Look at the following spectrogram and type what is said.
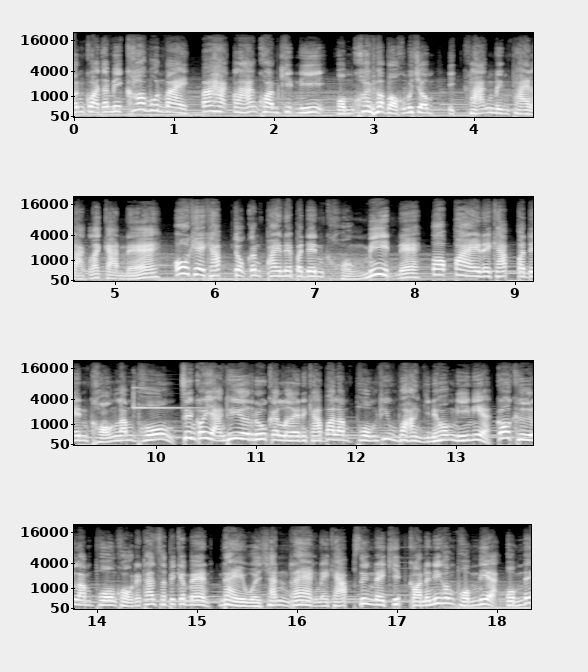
จนกว่าจะมีข้อมูลใหม่ มาหักล้างความคิดนี้ ผมค่อยมาบอกคุณผู้ชม อีกครั้งหนึ่งภายหลังละกันนะ โอเคครับ จบกันไปในประเด็นของมีดนะต่อไปนะครับประเด็นของลำโพง ซึ่งก็อย่างที่รู้กันเลยนะครับว่าลำโพงที่วางอยู่ในห้องนี้เนี่ยก็คือลำโพงของไททันสปิเกอร์แมนในเวอร์ชั่นแรกนะครับซึ่งในคลิปก่อนหน้านี้ของผมเนี่ยผมได้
